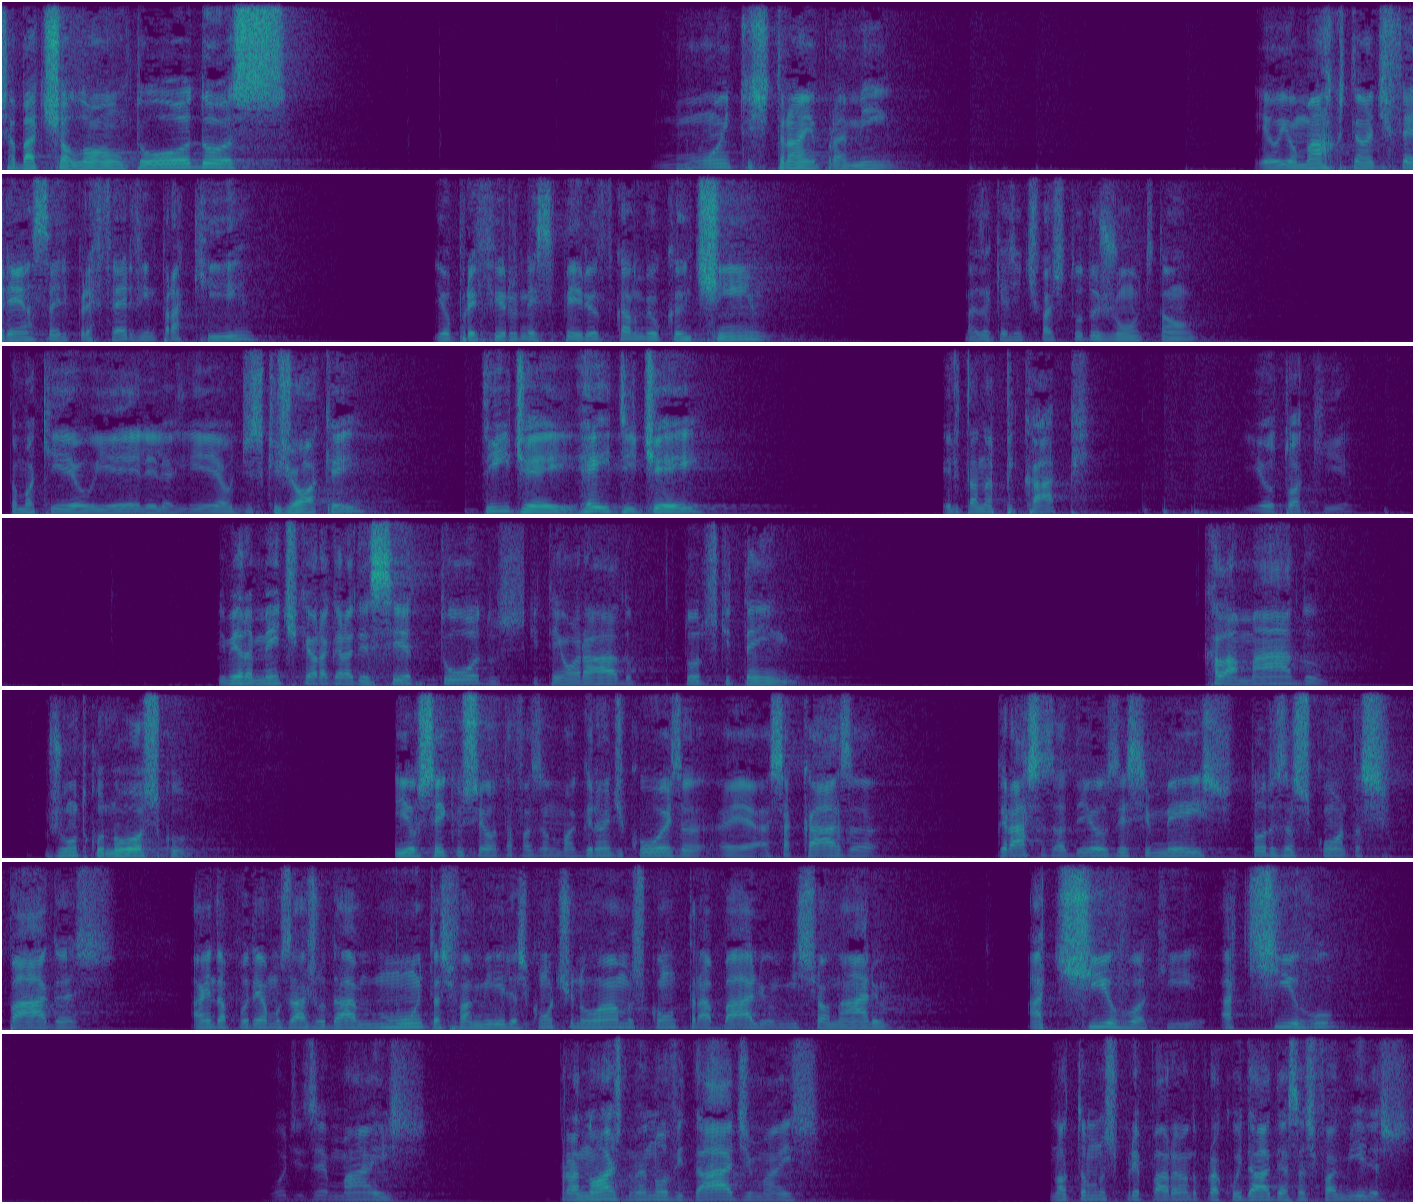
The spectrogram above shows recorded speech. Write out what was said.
Shabbat Shalom todos. Muito estranho para mim. Eu e o Marcos tem uma diferença. Ele prefere vir para aqui. E eu prefiro, nesse período, ficar no meu cantinho. Mas aqui a gente faz tudo junto. Então, estamos aqui eu e ele. Ele ali é o disc jockey. DJ. Hey, DJ. Ele está na picape. E eu estou aqui. Primeiramente, quero agradecer a todos que têm orado, todos que têm clamado junto conosco. E eu sei que o Senhor está fazendo uma grande coisa. É, essa casa, graças a Deus, esse mês, todas as contas pagas. Ainda podemos ajudar muitas famílias. Continuamos com o trabalho missionário ativo aqui, ativo. Vou dizer mais, para nós não é novidade, mas nós estamos nos preparando para cuidar dessas famílias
